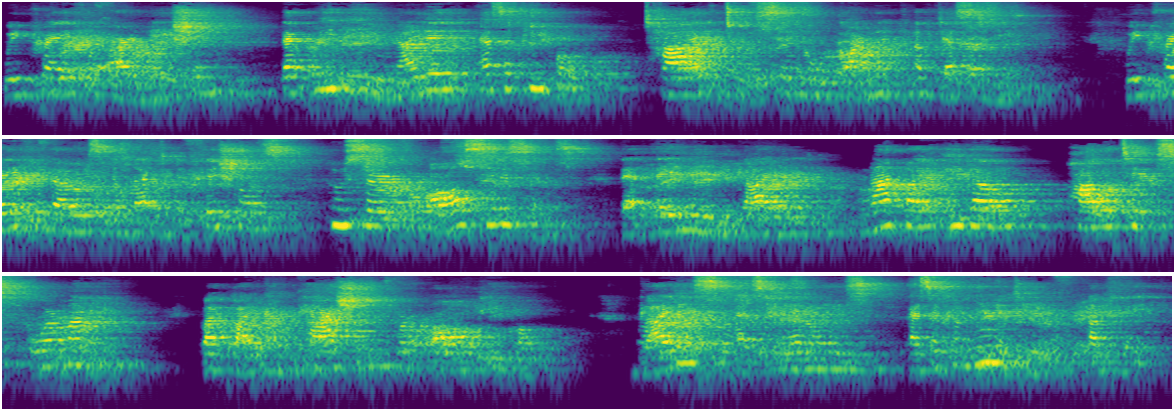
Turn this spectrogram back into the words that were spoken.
We pray for our nation that we be united as a people, tied to a single garment of destiny. We pray for those elected officials who serve all citizens that they may be guided not by ego, politics, or money, but by compassion for all people. Guide us as families, as a community of faith,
